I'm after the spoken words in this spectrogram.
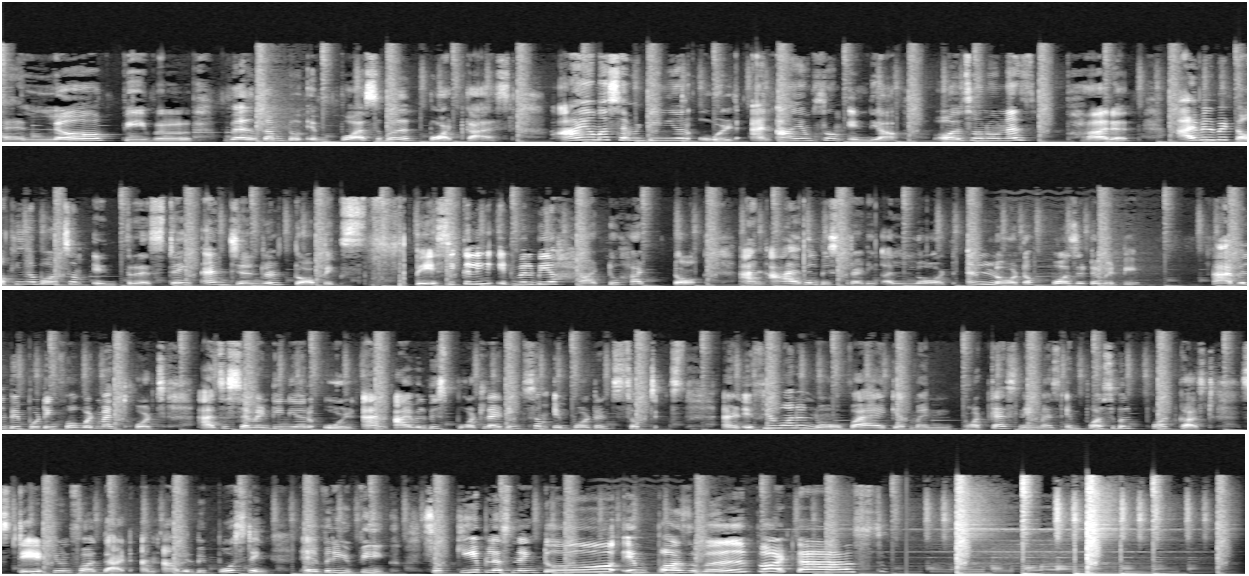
Hello, people. Welcome to Impossible Podcast. I am a 17 year old and I am from India, also known as Bharat. I will be talking about some interesting and general topics. Basically, it will be a heart to heart talk, and I will be spreading a lot and lot of positivity. I will be putting forward my thoughts as a 17 year old and I will be spotlighting some important subjects. And if you want to know why I kept my podcast name as Impossible Podcast, stay tuned for that and I will be posting every week. So keep listening to Impossible Podcast.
